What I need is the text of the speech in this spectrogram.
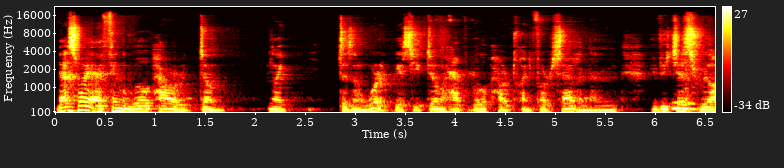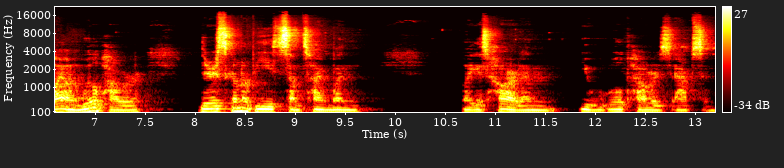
that's why I think willpower don't like, doesn't work because you don't have willpower 24 seven. And if you just rely on willpower, there's gonna be some time when like it's hard and your willpower is absent.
